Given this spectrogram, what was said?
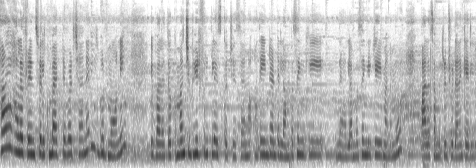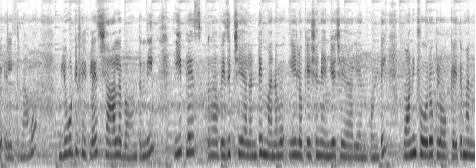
Hi hello friends welcome back to our channel good morning ఇవాళ అయితే ఒక మంచి బ్యూటిఫుల్ ప్లేస్కి వచ్చేసాను. అదేంటంటే లంబసింగి లంబసింగికి మనము పాల సముద్రం చూడడానికి వెళ్ళి వెళ్తున్నాము. బ్యూటిఫుల్ ప్లేస్ చాలా బాగుంటుంది. ఈ ప్లేస్ విజిట్ చేయాలంటే మనము ఈ లొకేషన్ ఎంజాయ్ చేయాలి అనుకుంటే మార్నింగ్ ఫోర్ ఓ క్లాక్ అయితే మనం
